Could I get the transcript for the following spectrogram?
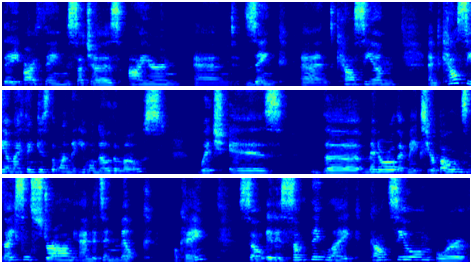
they are things such as iron and zinc and calcium. And calcium, I think, is the one that you will know the most, which is the mineral that makes your bones nice and strong and it's in milk, okay? So it is something like calcium or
